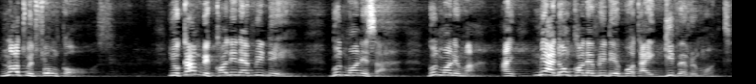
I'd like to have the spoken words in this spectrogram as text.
not with phone calls. You can't be calling every day. Good morning, sir. Good morning, ma. And me, I don't call every day, but I give every month.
